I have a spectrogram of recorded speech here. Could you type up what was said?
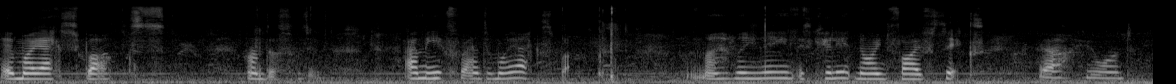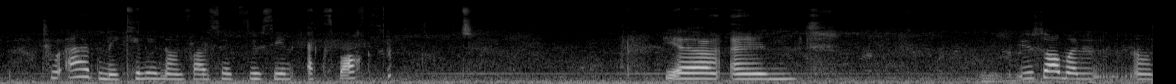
in my Xbox. I'm just add me a friend in my Xbox. My, my name is Killian956 yeah you want to add me Killian956 you see an Xbox? Yeah, and you saw my, oh.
